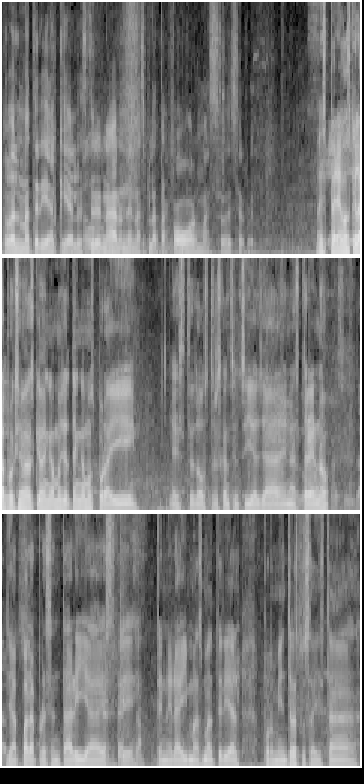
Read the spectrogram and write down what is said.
todo el material que ya lo estrenaron en las plataformas, todo ese rollo. Esperemos que la próxima vez que vengamos ya tengamos por ahí este dos, tres cancioncillas ya en estreno, para ya para presentar y ya este tener ahí más material. Por mientras, pues ahí está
